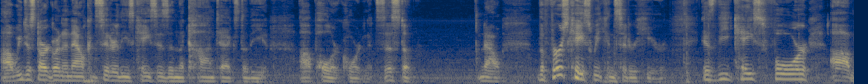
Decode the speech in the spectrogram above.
Uh, we just are going to now consider these cases in the context of the uh, polar coordinate system. Now, the first case we consider here is the case for um,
